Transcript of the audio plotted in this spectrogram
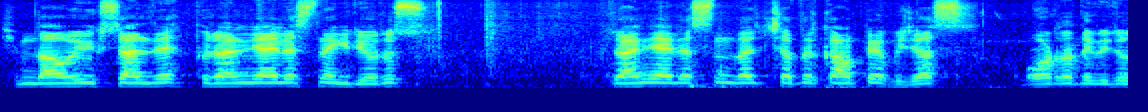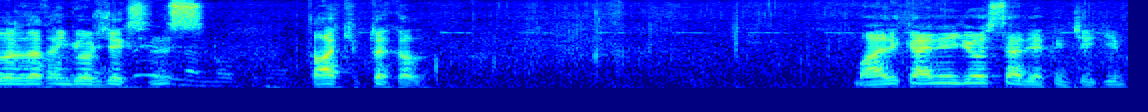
Şimdi hava yükseldi. Pürenli Yaylası'na gidiyoruz. Pürenli Yaylası'nda çadır kampı yapacağız. Orada da videoları zaten göreceksiniz. Takipte kalın. Malikaneyi göster yakın çekeyim.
